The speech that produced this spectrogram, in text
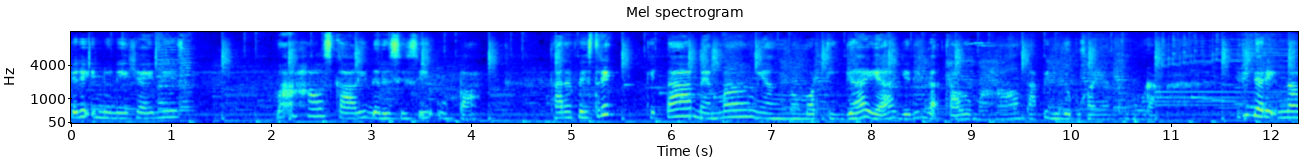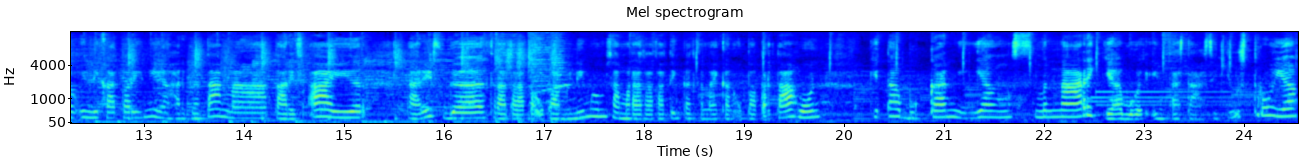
Jadi Indonesia ini mahal sekali dari sisi upah. Tarif listrik kita memang yang nomor tiga ya jadi nggak terlalu mahal tapi juga bukan yang termurah. Jadi dari enam indikator ini ya harga tanah tarif air tarif gas rata-rata upah minimum sama rata-rata tingkat kenaikan upah per tahun kita bukan yang menarik ya buat investasi. Justru yang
